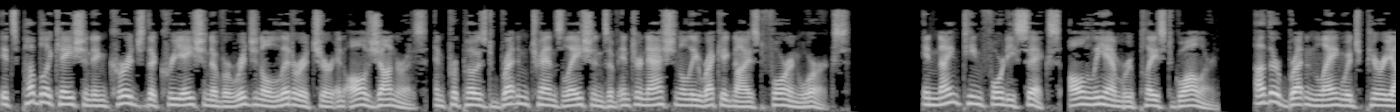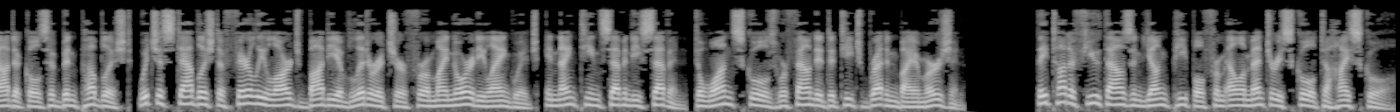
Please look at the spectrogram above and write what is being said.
Its publication encouraged the creation of original literature in all genres, and proposed Breton translations of internationally recognized foreign works. In 1946, Al Liamm replaced Gwalarn. Other Breton language periodicals have been published, which established a fairly large body of literature for a minority language. In 1977, Diwan schools were founded to teach Breton by immersion. They taught a few thousand young people from elementary school to high school.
